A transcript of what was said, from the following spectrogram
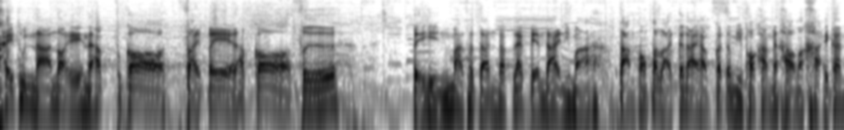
ใครทุนหนาหน่อยนะครับ ก็สายเปย์นะครับก็ซื้อเศษหินมหัศจรรย์แบบแลกเปลี่ยนได้นี้มา ตามท้องตลาดก็ได้ครับ ก็จะมีพ่อค้าแม่ค้ามาขายกัน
